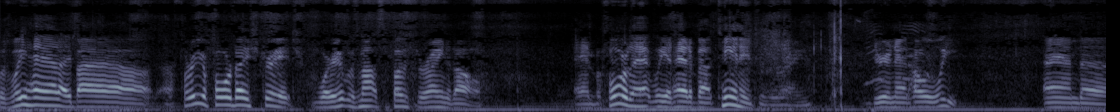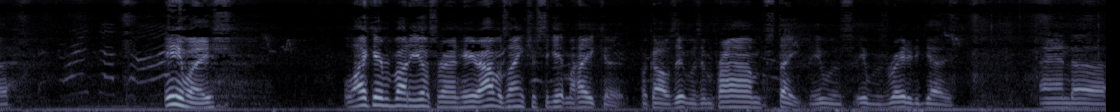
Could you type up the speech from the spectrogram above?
was we had about a three or four day stretch where it was not supposed to rain at all. And before that, we had had about 10 inches of rain during that whole week. And uh, anyways, like everybody else around here, I was anxious to get my hay cut because it was in prime state. It was it was ready to go. And uh,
